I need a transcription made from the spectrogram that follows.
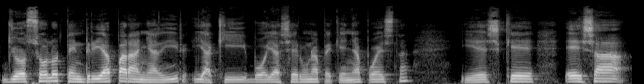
Yo solo tendría para añadir, y aquí voy a hacer una pequeña apuesta, y es que esa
